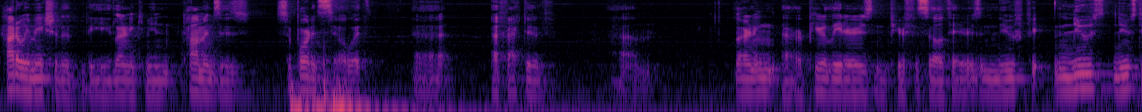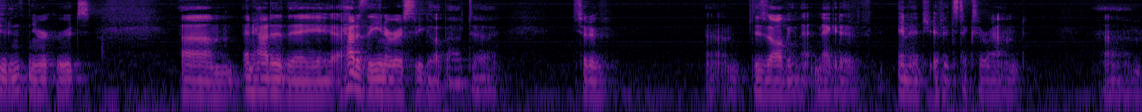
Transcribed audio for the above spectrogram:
how do we make sure that the learning commun- commons is supported still with uh, effective um, learning or peer leaders and peer facilitators and new new new students, new recruits, um, and how do they how does the university go about uh, sort of um, dissolving that negative image if it sticks around? Um,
